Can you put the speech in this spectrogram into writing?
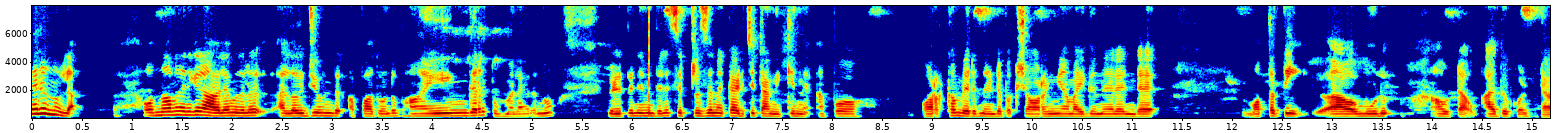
വേറൊന്നുമില്ല. ഒന്നാമത് എനിക്ക് രാവിലെ മുതൽ അലർജി ഉണ്ട്. അപ്പോൾ അതുകൊണ്ട് ഭയങ്കര തുമ്മലായിരുന്നു. വെളുപ്പിന് മുതൽ സിട്രസിനൊക്കെ അടിച്ചിട്ടാണ് നിൽക്കുന്നത് അപ്പോൾ ഉറക്കം വരുന്നുണ്ട്. പക്ഷെ ഉറങ്ങിയ വൈകുന്നേരം എന്റെ മൊത്തത്തിൽ മൂഡ് ഔട്ടാവും അതുകൊണ്ട്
